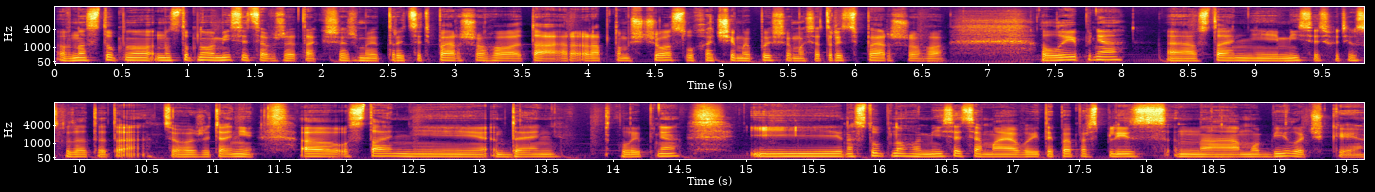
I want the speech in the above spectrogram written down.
в наступного, наступного місяця вже так, ще ж ми 31-го, та раптом що, слухачі, ми пишемося 31 липня. Е, Останній місяць хотів сказати, та, цього життя. Ні. Е, Останній день липня. І наступного місяця має вийти Papers, Please на мобілочки.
